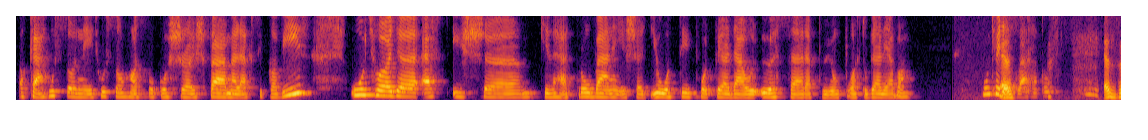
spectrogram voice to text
akár 24-26 fokosra is felmelegszik a víz, úgyhogy ezt is ki lehet próbálni, és egy jó tipp, hogy például ősszel repüljünk Portugáliába. Úgyhogy ez, ez várható. Ez,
